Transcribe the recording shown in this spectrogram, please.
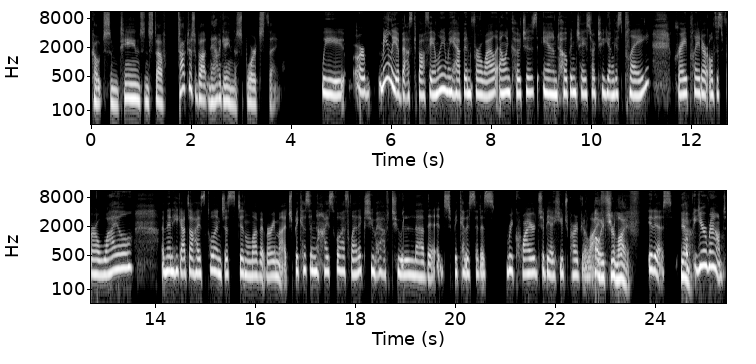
coached some teams and stuff. Talk to us about navigating the sports thing. We are mainly a basketball family and we have been for a while. Alan coaches and Hope and Chase, our two youngest, play. Gray played our oldest for a while. And then he got to high school and just didn't love it very much because in high school athletics, you have to love it because it is required to be a huge part of your oh, life. Oh, it's your life. It is Yeah. Oh, year round.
